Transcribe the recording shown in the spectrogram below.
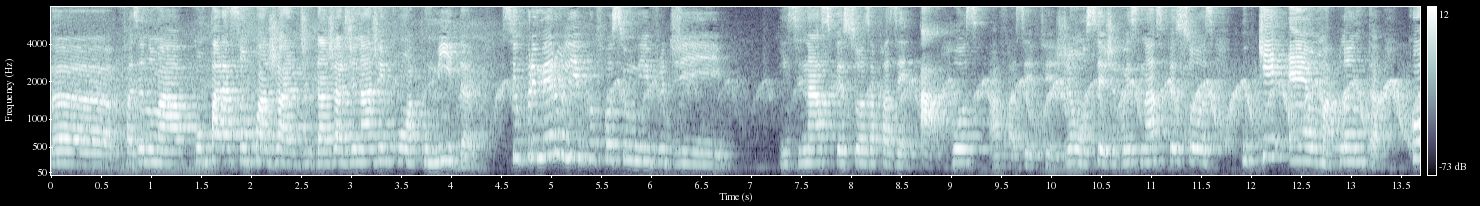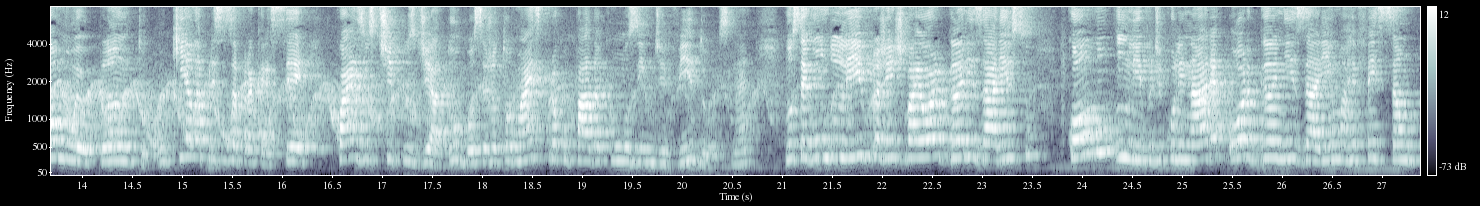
Ah, fazendo uma comparação com a jardi, da jardinagem com a comida, se o primeiro livro fosse um livro de ensinar as pessoas a fazer arroz, a fazer feijão, ou seja, vou ensinar as pessoas o que é uma planta, como eu planto, o que ela precisa para crescer, quais os tipos de adubo, ou seja, eu estou mais preocupada com os indivíduos, né? No segundo livro, a gente vai organizar isso como um livro de culinária organizaria uma refeição.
